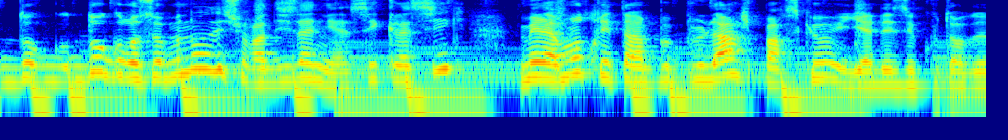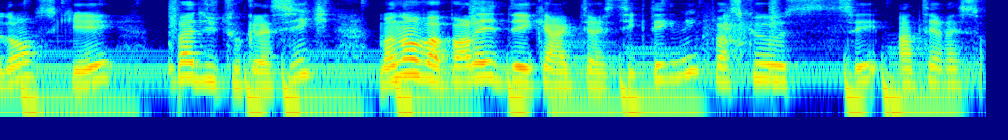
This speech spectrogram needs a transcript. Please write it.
Donc, donc grosso modo, on est sur un design assez classique, mais la montre est un peu plus large parce qu'il y a des écouteurs dedans, ce qui est pas du tout classique. Maintenant, on va parler des caractéristiques techniques parce que c'est intéressant.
